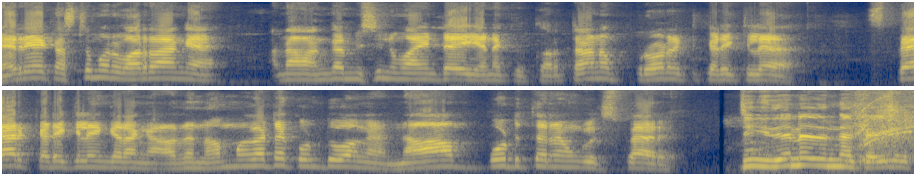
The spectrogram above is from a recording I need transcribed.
நிறைய கஸ்டமர் வர்றாங்க நான் அங்கே மிஷின் வாங்கிட்டேன் எனக்கு கரெக்டான ப்ராடக்ட் கிடைக்கல ஸ்பேர் கிடைக்கலங்கிறாங்க. அதை நம்மகிட்ட கொண்டு வாங்க. நான் போட்டு தரேன் உங்களுக்கு ஸ்பேர் இது என்னதுங்க கையில்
